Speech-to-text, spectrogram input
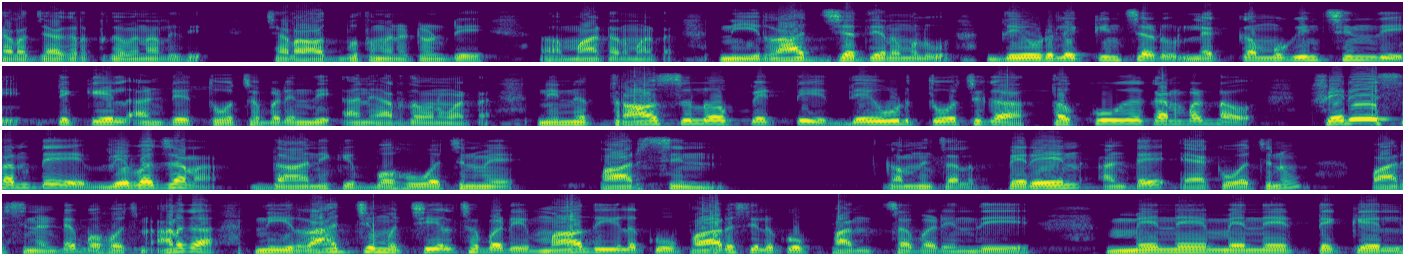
చాలా జాగ్రత్తగా వినాలి ఇది. చాలా అద్భుతమైనటువంటి మాట అనమాట నీ రాజ్య దినములు దేవుడు లెక్కించాడు లెక్క ముగించింది టెకేల్ అంటే తోచబడింది అని అర్థం అనమాట నిన్ను త్రాసులో పెట్టి దేవుడు తోచగా తక్కువగా కనబడ్డావు. ఫెరేస్ అంటే విభజన దానికి బహువచనమే పార్సిన్. గమనించాలి. పెరేన్ అంటే ఏకవచనం పార్సిన్ అంటే బహువచనం. అనగా నీ రాజ్యము చీల్చబడి మాదీయులకు పారసీలకు పంచబడింది. మెనే మెనే టెకెల్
